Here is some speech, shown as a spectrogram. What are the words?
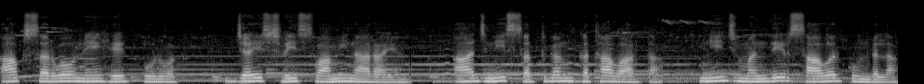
આપ સર્વોને હેતપૂર્વક જય શ્રી સ્વામિનારાયણ. આજની સતગંગ કથા વાર્તા. નિજ મંદિર સાવરકુંડલા.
